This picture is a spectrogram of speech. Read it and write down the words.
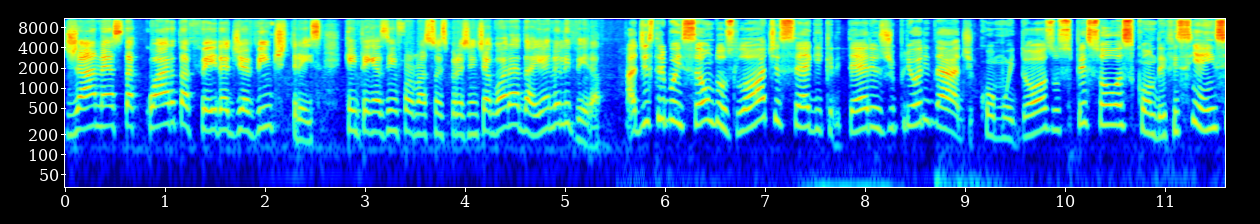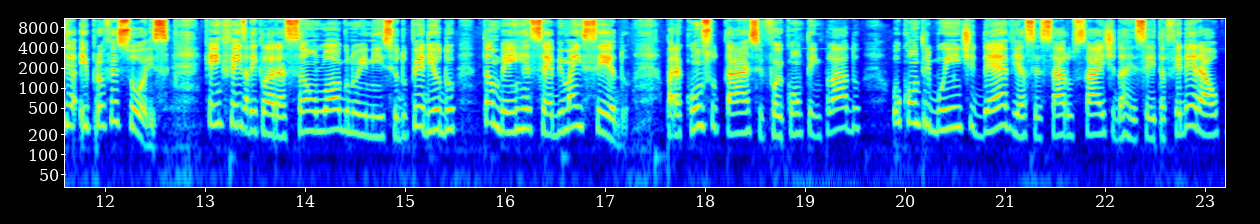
já nesta quarta-feira, dia 23. Quem tem as informações para a gente agora é a Daiane Oliveira. A distribuição dos lotes segue critérios de prioridade, como idosos, pessoas com deficiência e professores. Quem fez a declaração logo no início do período também recebe mais cedo. Para consultar se foi contemplado, o contribuinte deve acessar o site da Receita Federal,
